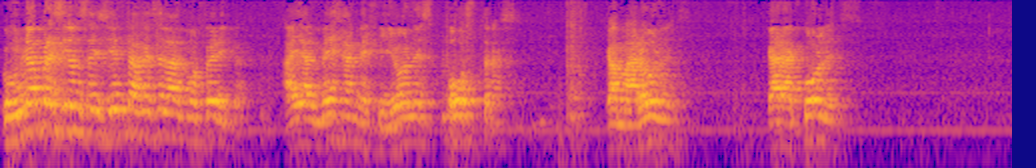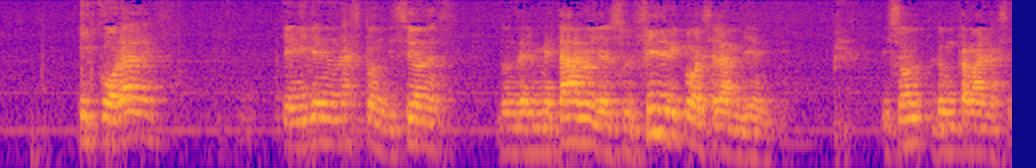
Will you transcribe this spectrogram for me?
con una presión 600 veces la atmosférica, hay almejas, mejillones, ostras, camarones, caracoles y corales que viven en unas condiciones donde el metano y el sulfídrico es el ambiente. Y son de un tamaño así.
